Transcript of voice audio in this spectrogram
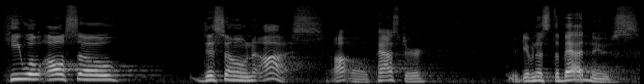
he will also disown us. Uh oh, Pastor, you're giving us the bad news.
